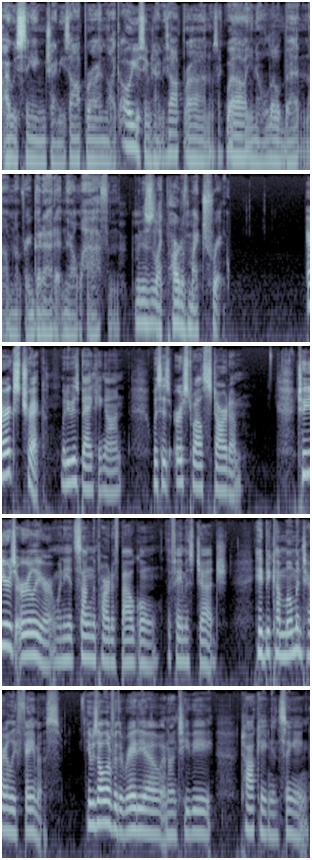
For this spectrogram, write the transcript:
I was singing Chinese opera and they're like, oh, you sing Chinese opera? And I was like, well, you know, a little bit and I'm not very good at it. And they'll laugh. And I mean, this is like part of my trick. Eric's trick, what he was banking on, was his erstwhile stardom. Two years earlier, when he had sung the part of Bao Gong, the famous judge, he had become momentarily famous. He was all over the radio and on TV, talking and singing.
